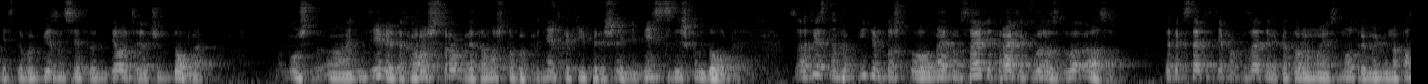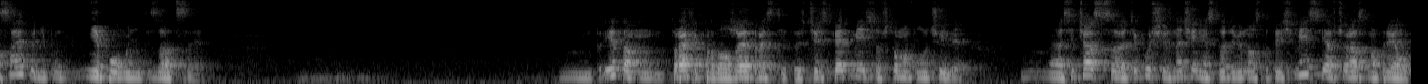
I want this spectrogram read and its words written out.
если вы в бизнесе это делаете, очень удобно. Что э, неделя это хороший срок для того, чтобы принять какие-то решения. Месяц слишком долго. Соответственно, мы видим то, что на этом сайте трафик вырос в два раза. Это, кстати, те показатели, которые мы смотрим именно по сайту, не по, не по монетизации. При этом трафик продолжает расти. То есть через 5 месяцев что мы получили? А сейчас э, текущее значение 190 тысяч в месяц, я вчера смотрел,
